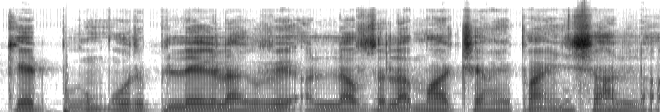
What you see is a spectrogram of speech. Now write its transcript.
கேட்பும். ஒரு பிள்ளைகளாகவே அல்லாஹ் மாற்றி அமைப்பான் இன்ஷால்லா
